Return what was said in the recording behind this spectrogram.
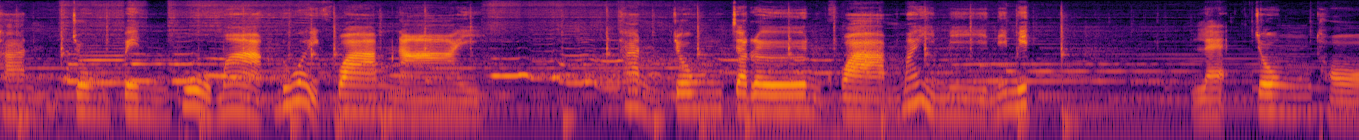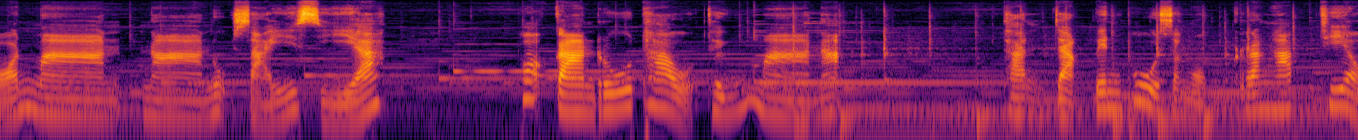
ท่านจงเป็นผู้มากด้วยความนาย ท่านจงเจริญความไม่มีนิมิต จงถอนมานานุสัยเสีย เพราะการรู้เท่าถึงมานะ ท่านจักเป็นผู้สงบระงับเที่ยว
